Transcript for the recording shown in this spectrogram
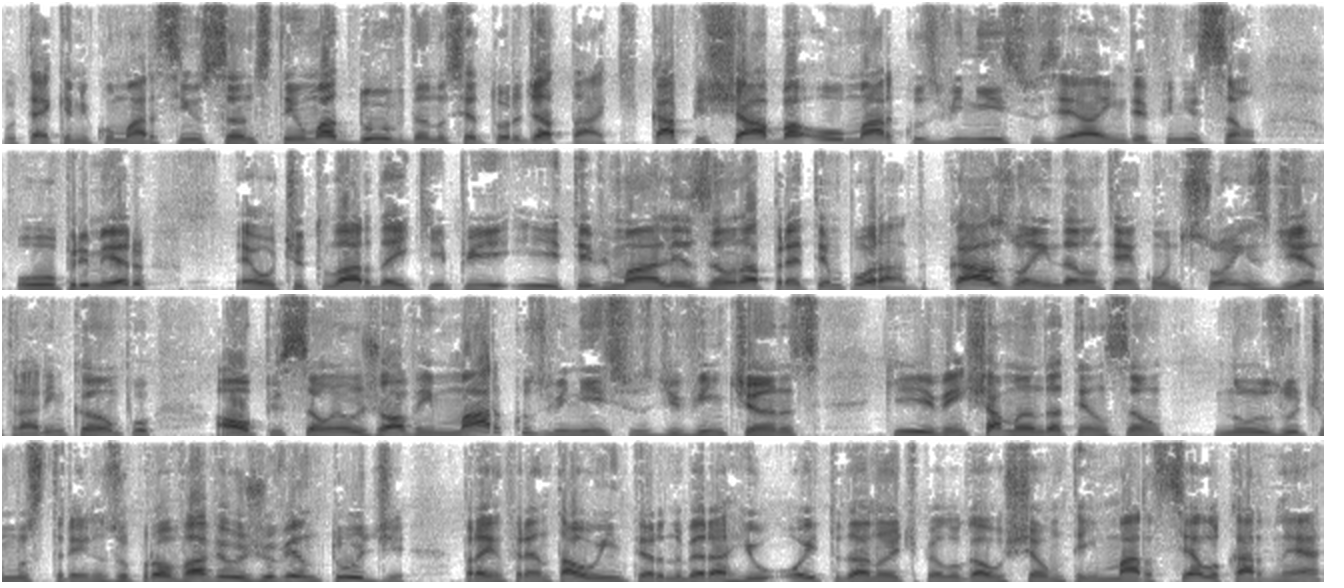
o técnico Marcinho Santos tem uma dúvida no setor de ataque. Capixaba ou Marcos Vinícius é a indefinição. O primeiro é o titular da equipe e teve uma lesão na pré-temporada. Caso ainda não tenha condições de entrar em campo, a opção é o jovem Marcos Vinícius, de 20 anos, que vem chamando a atenção nos últimos treinos. O provável Juventude para enfrentar o Inter no Beira-Rio, 8 da noite pelo Gauchão, tem Marcelo Carné,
